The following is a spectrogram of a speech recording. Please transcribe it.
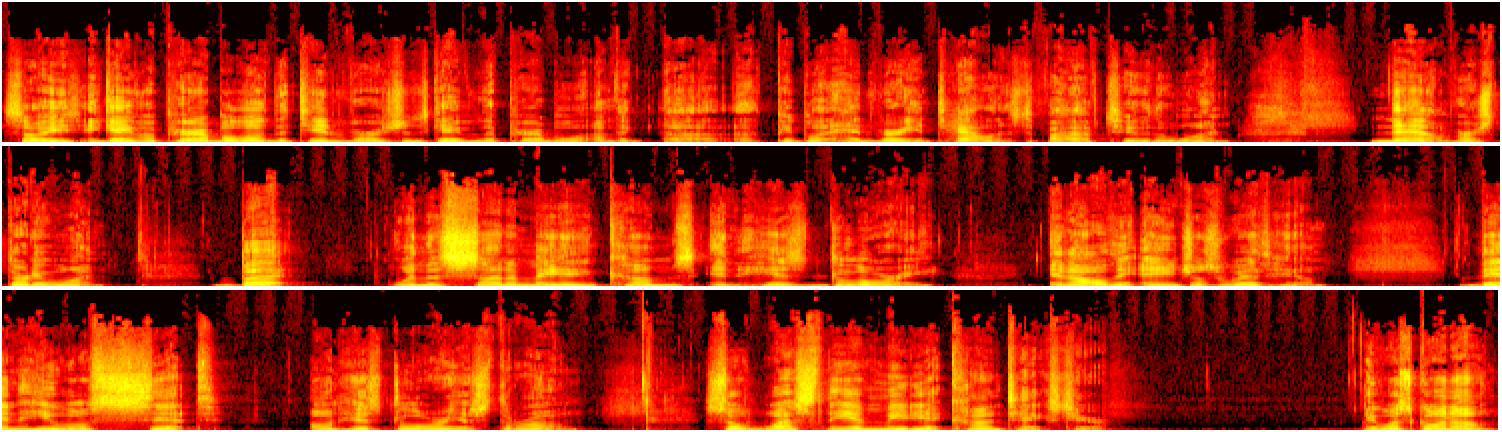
So he, he gave them a parable of the 10 virgins, gave them the parable of the uh, of people that had varying talents, the five, two, the one. Now, verse 31. But when the Son of Man comes in his glory and all the angels with him, then he will sit on his glorious throne. So, what's the immediate context here? Hey, what's going on?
